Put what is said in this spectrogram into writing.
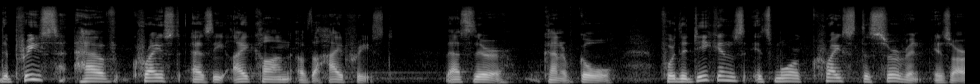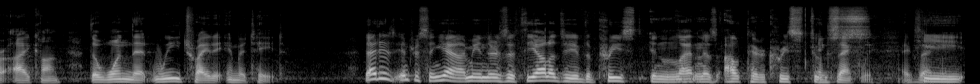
the priests have Christ as the icon of the high priest. That's their kind of goal. For the deacons, it's more Christ the servant is our icon, the one that we try to imitate. That is interesting. Yeah, I mean, there's a theology of the priest in Latin as alter Christus. Exactly. Exactly. He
